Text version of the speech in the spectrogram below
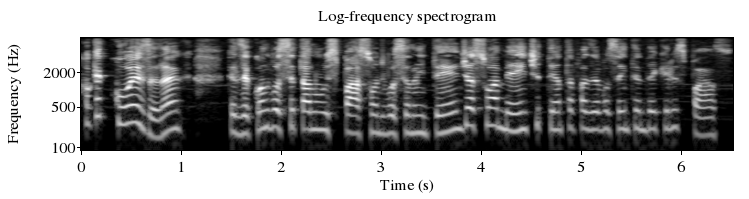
Qualquer coisa, né? Quer dizer, quando você está num espaço onde você não entende, a sua mente tenta fazer você entender aquele espaço.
